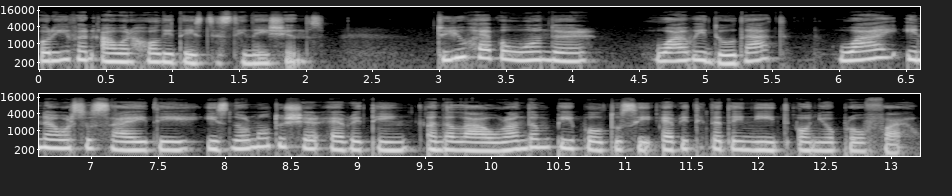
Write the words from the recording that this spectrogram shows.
or even our holidays destinations. Do you ever wonder why we do that? Why in our society is normal to share everything and allow random people to see everything that they need on your profile?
